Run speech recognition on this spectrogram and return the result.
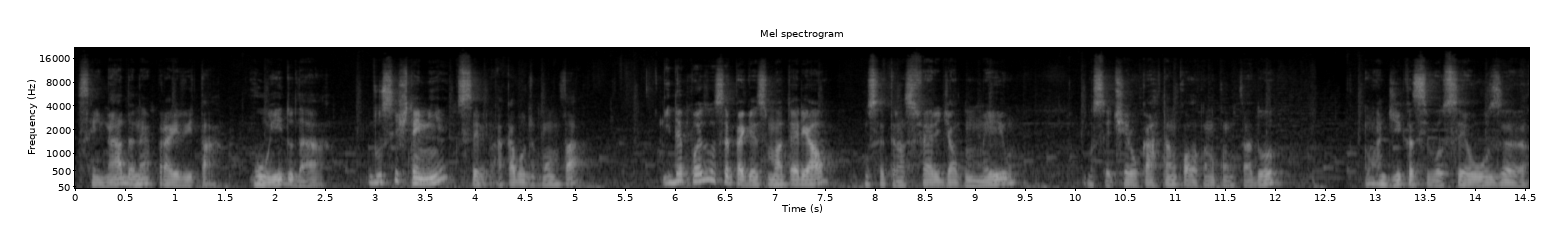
sem nada, né? Para evitar ruído da, do sisteminha que você acabou de montar. E depois você pega esse material, você transfere de algum meio, você tira o cartão, coloca no computador. Uma dica se você usa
